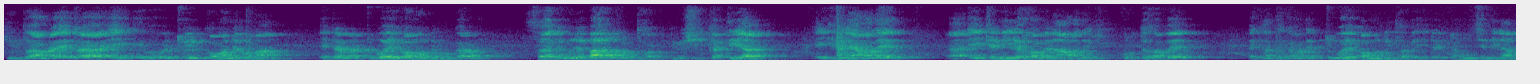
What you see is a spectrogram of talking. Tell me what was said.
কিন্তু আমরা এটা, এই এইভাবে টুয়েলভ কমন নেব না, এটা আমরা টু আই কমন নেব, কারণ ছয় দুগুণে বারো করতে হবে। কিন্তু শিক্ষার্থীরা এইখানে আমাদের এইটা নিলে হবে না, আমাদের কি করতে হবে? এখান থেকে আমাদের টু আই কমন নিতে হবে, এটা একটা মুছে দিলাম।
